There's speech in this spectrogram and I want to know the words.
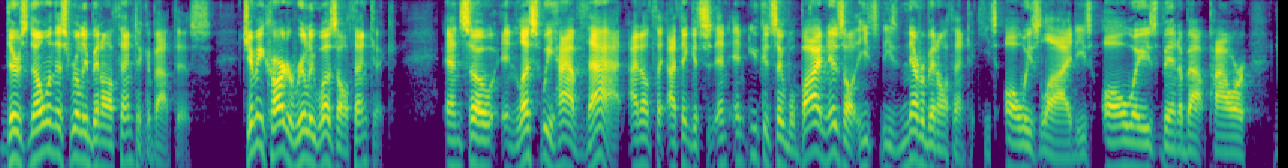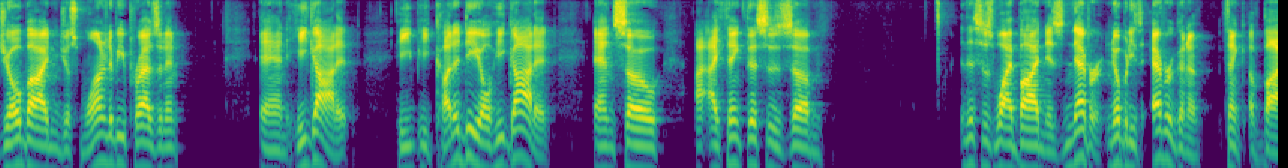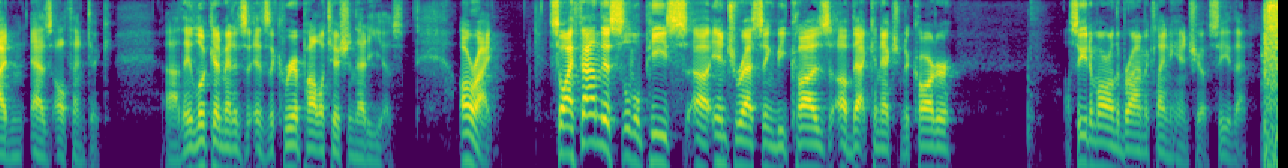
There's no one that's really been authentic about this. Jimmy Carter really was authentic. And so unless we have that, I don't think I think it's and, and you could say, well, Biden is all he's he's never been authentic. He's always lied. He's always been about power. Joe Biden just wanted to be president and he got it. He he cut a deal, he got it. And so I, I think this is um, this is why Biden is never nobody's ever gonna think of Biden as authentic. Uh, they look at him as, as the career politician that he is. All right. So I found this little piece uh, interesting because of that connection to Carter. I'll see you tomorrow on the Brion McClanahan Show. See you then.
